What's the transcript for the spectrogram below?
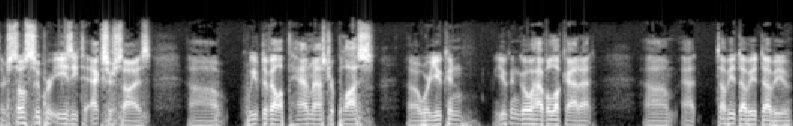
they're so super easy to exercise. Uh, we've developed Handmaster Plus, uh, where you can you can go have a look at it um, at www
